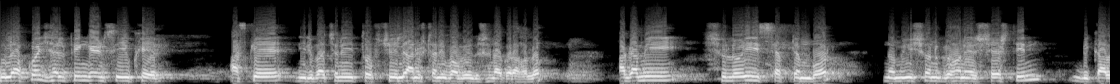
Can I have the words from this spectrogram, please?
গোলাপগঞ্জ হেল্পিং হ্যান্ডস ইউকের আজকে নির্বাচনী তফসিল আনুষ্ঠানিকভাবে ঘোষণা করা হলো। আগামী ষোলোই সেপ্টেম্বর নমিনেশন গ্রহণের শেষ দিন, বিকাল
